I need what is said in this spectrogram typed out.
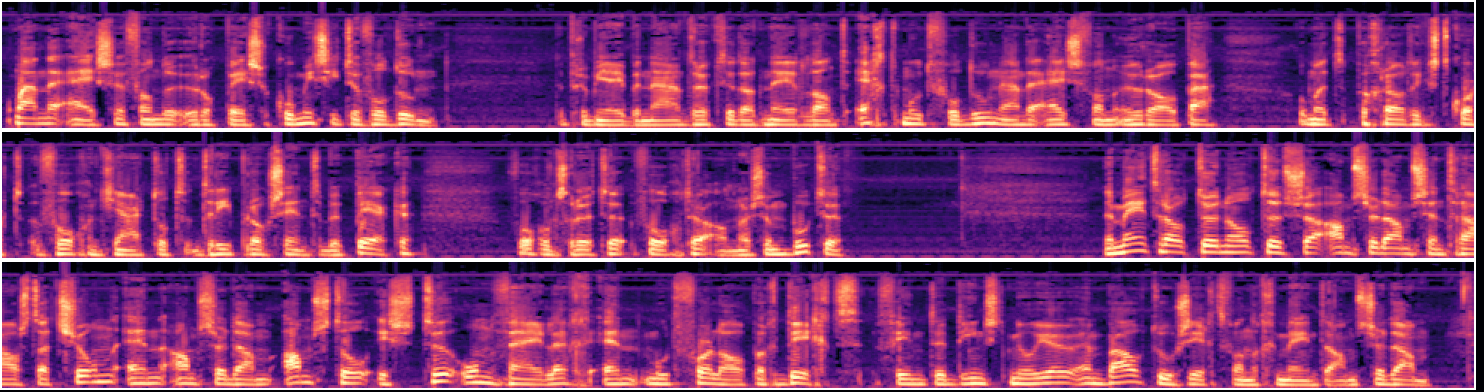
om aan de eisen van de Europese Commissie te voldoen. De premier benadrukte dat Nederland echt moet voldoen aan de eis van Europa om het begrotingstekort volgend jaar tot 3% te beperken. Volgens Rutte volgt er anders een boete. De metrotunnel tussen Amsterdam Centraal Station en Amsterdam Amstel is te onveilig en moet voorlopig dicht, vindt de dienst Milieu- en Bouwtoezicht van de gemeente Amsterdam. De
